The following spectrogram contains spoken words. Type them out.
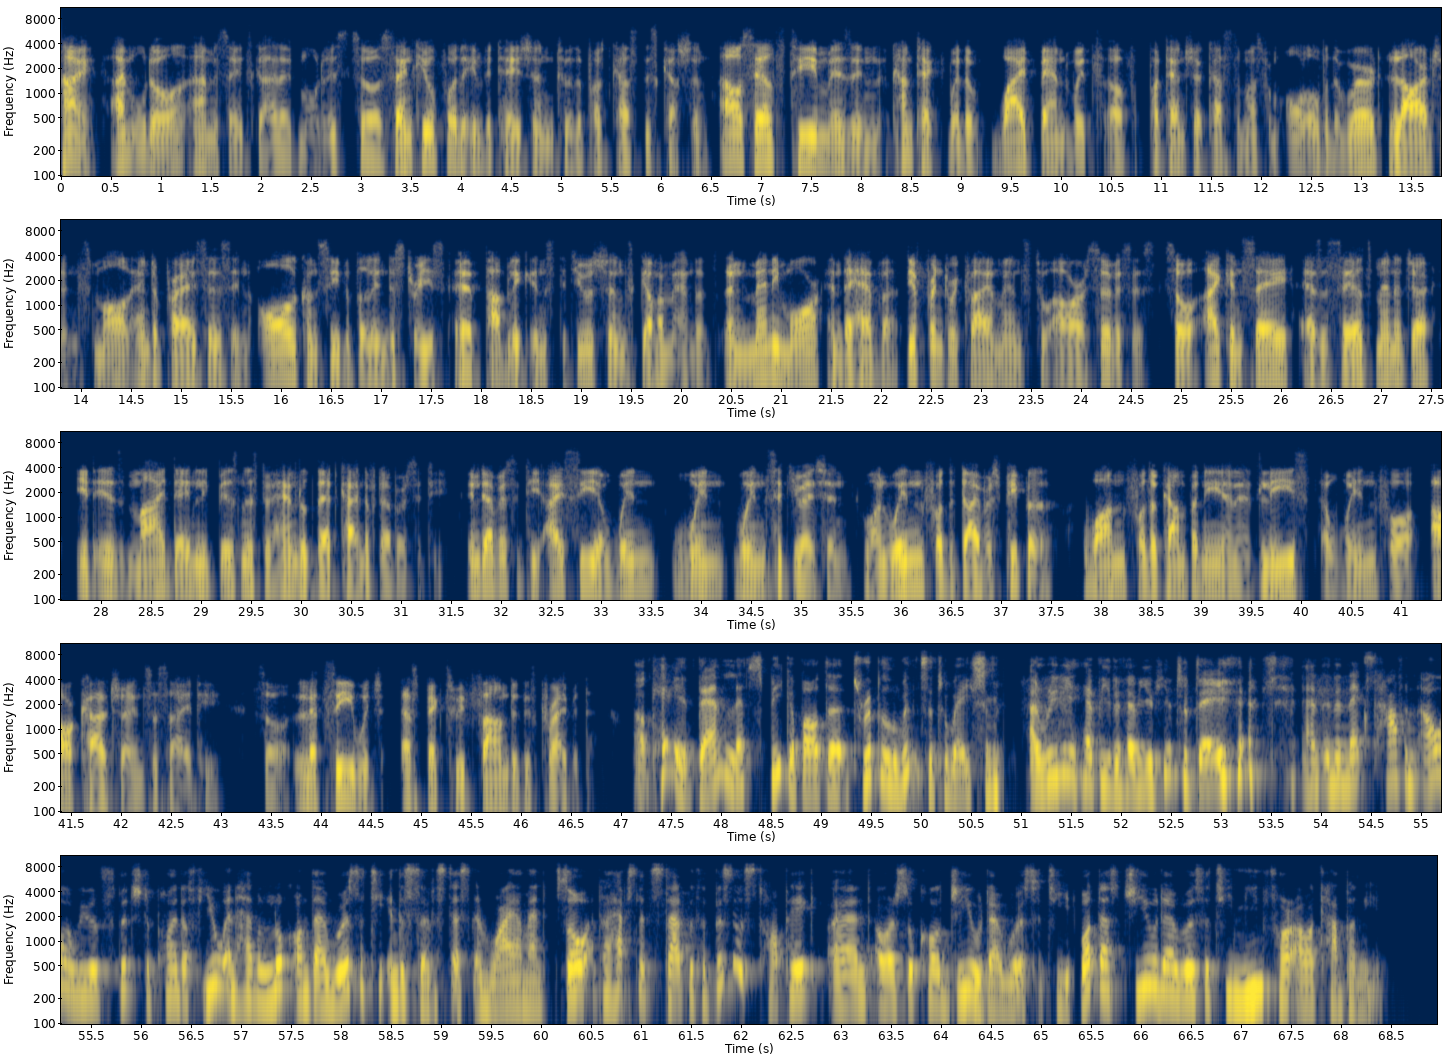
Hi, I'm Udo. I'm a sales guy at Modus. So thank you for the invitation to the podcast discussion. Our sales team is in contact with a wide bandwidth of potential customers from all over the world, large and small enterprises in all conceivable industries, uh, public institutions, government, and many more. And they have uh, different requirements to our services. So I can say, as a sales manager, it is my daily business to handle that kind of diversity. In diversity, I see a win win win situation. One win for the diverse people, one for the company, and at least a win for our culture and society. So let's see which aspects we found to describe it. Okay, then let's speak about the triple win situation. I'm really happy to have you here today. and in the next half an hour, we will switch the point of view and have a look on diversity in the service desk environment. So perhaps let's start with a business topic and our so-called geodiversity. What does geodiversity mean for our company?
